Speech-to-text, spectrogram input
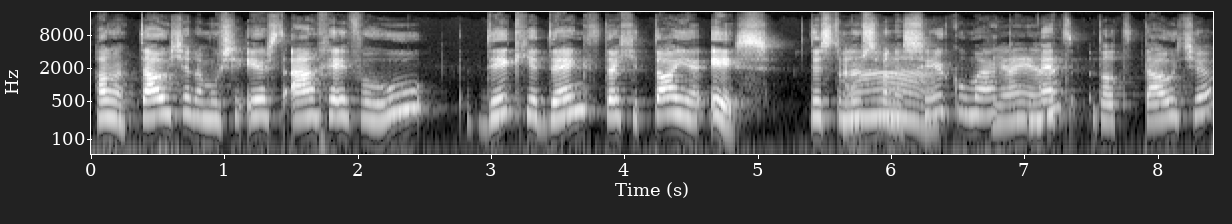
Hadden we een touwtje en dan moest je eerst aangeven hoe dik je denkt dat je taille is. Dus dan moesten we een Ah, cirkel maken ja, ja. met dat touwtje.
